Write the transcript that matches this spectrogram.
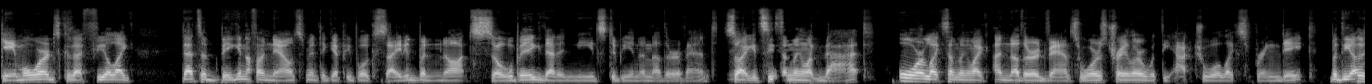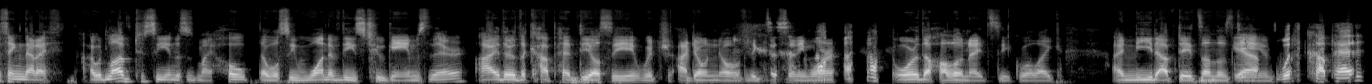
Game Awards because I feel like that's a big enough announcement to get people excited, but not so big that it needs to be in another event. So I mm. could see something like that. Or like something like another Advance Wars trailer with the actual like spring date. But the other thing that I I would love to see, and this is my hope, that we'll see one of these two games there. Either the Cuphead mm-hmm. DLC, which I don't know if it exists anymore, or the Hollow Knight sequel. Like I need updates on those Yeah. games. With Cuphead,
